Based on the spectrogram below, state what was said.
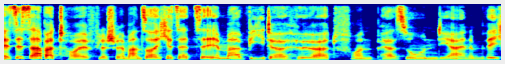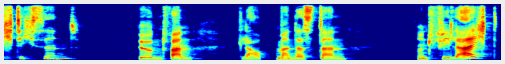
Es ist aber teuflisch, wenn man solche Sätze immer wieder hört von Personen, die einem wichtig sind. Irgendwann glaubt man das dann und vielleicht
